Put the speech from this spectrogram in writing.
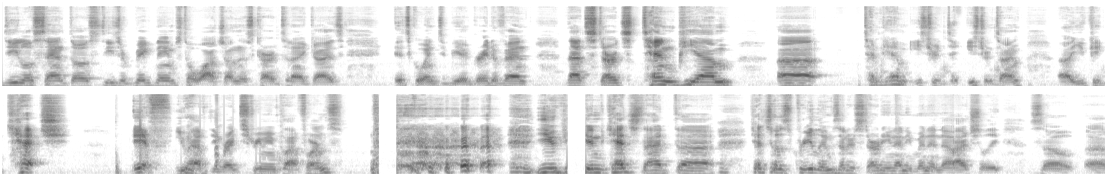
De Los Santos. These are big names to watch on this card tonight, guys. It's going to be a great event. That starts 10 p.m. Uh, 10 p.m. Eastern Eastern time. Uh, you can catch if you have the right streaming platforms. you can catch that uh, catch those prelims that are starting any minute now actually so uh,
